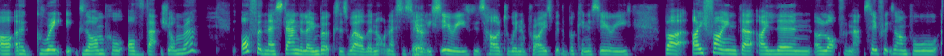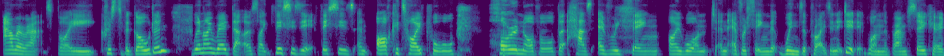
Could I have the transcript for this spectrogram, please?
are a great example of that genre. Often they're standalone books as well. They're not necessarily yeah. series. It's hard to win a prize with a book in a series. But I find that I learn a lot from that. So, for example, Ararat by Christopher Golden. When I read that, I was like, this is it. This is an archetypal horror novel that has everything I want and everything that wins a prize. And it did, it won the Bram Stoker.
